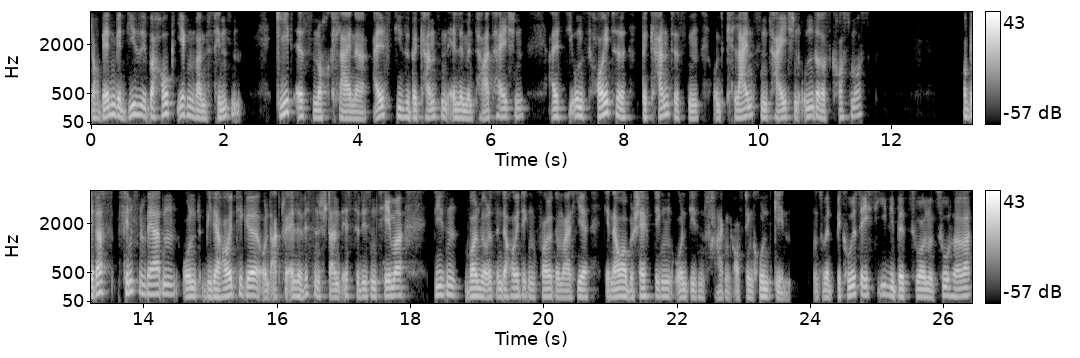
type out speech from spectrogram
Doch werden wir diese überhaupt irgendwann finden? Geht es noch kleiner als diese bekannten Elementarteilchen, als die uns heute bekanntesten und kleinsten Teilchen unseres Kosmos? Ob wir das finden werden und wie der heutige und aktuelle Wissensstand ist zu diesem Thema, diesen wollen wir uns in der heutigen Folge mal hier genauer beschäftigen und diesen Fragen auf den Grund gehen. Und somit begrüße ich Sie, liebe Zuhörerinnen und Zuhörer,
